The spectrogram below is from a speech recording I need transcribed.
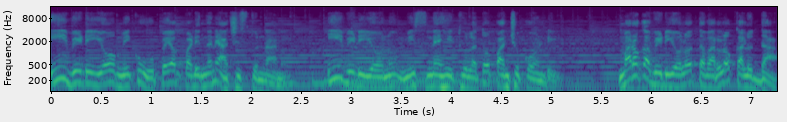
ఈ వీడియో మీకు ఉపయోగపడిందని ఆశిస్తున్నాను. ఈ వీడియోను మీ స్నేహితులతో పంచుకోండి. మరొక వీడియోలో త్వరలో కలుద్దాం.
